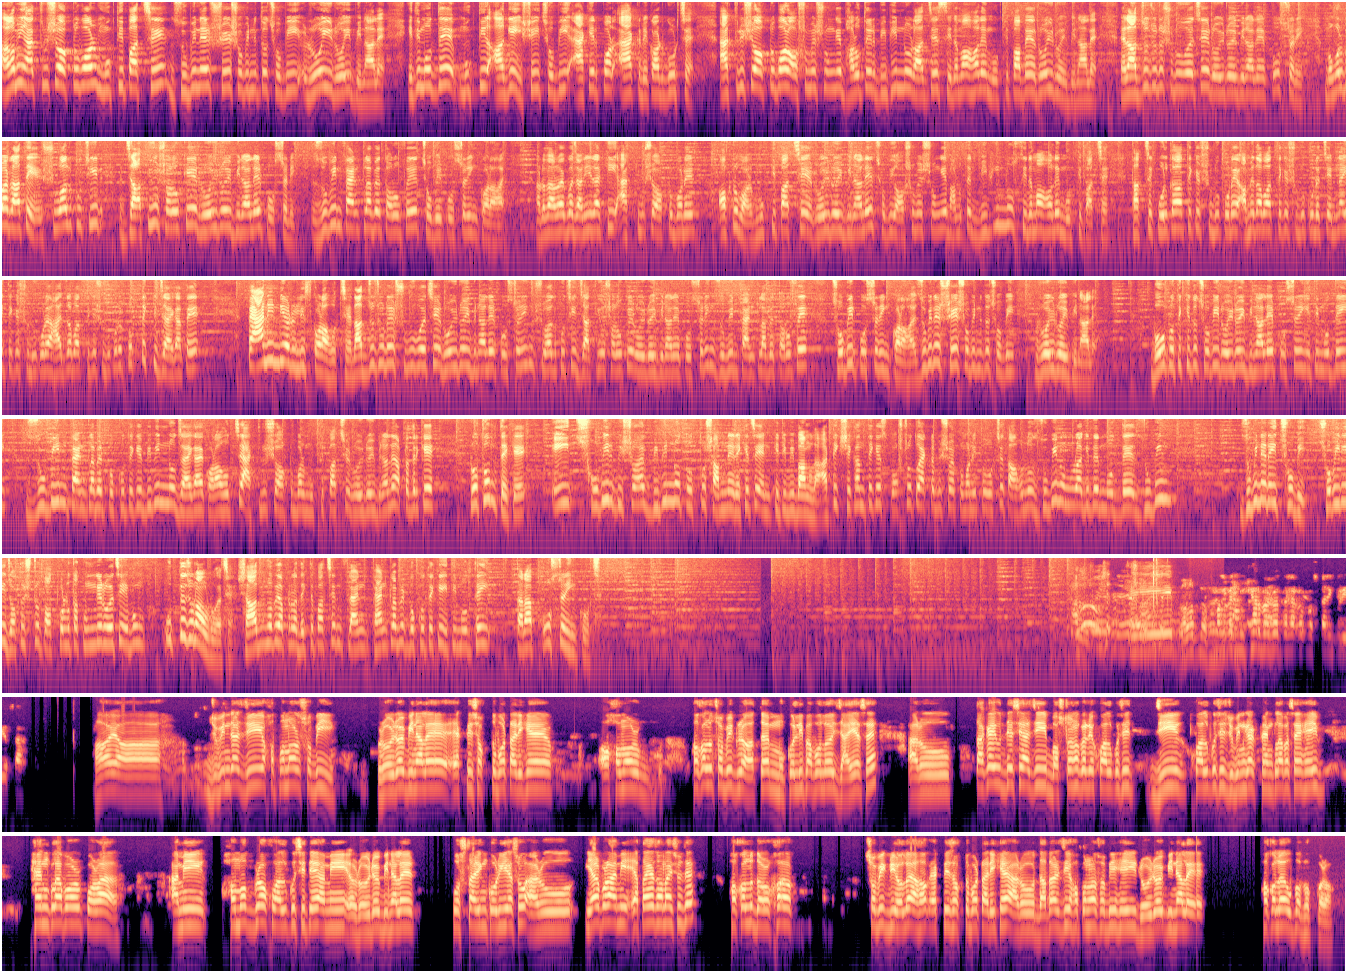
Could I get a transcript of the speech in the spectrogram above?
আগামী একত্রিশে অক্টোবর মুক্তি পাচ্ছে জুবিনের শেষ অভিনীত ছবি রই রই বিনালে। ইতিমধ্যে মুক্তির আগেই সেই ছবি একের পর এক রেকর্ড গড়ছে। একত্রিশে অক্টোবর অসমের সঙ্গে ভারতের বিভিন্ন রাজ্যে সিনেমা হলে মুক্তি পাবে রই রই বিনালে। রাজ্য জুড়ে শুরু হয়েছে রই রই বিনালের পোস্টারিং। মঙ্গলবার রাতে সুয়ালকুচির জাতীয় সড়কে রই রই বিনালের পোস্টারিং। জুবিন ফ্যান ক্লাবের তরফে ছবির পোস্টারিং করা হয়। আমরা আরও একবার জানিয়ে রাখি, একত্রিশে অক্টোবরের অক্টোবর মুক্তি পাচ্ছে রই রই বিনালে। ছবি অসমের সঙ্গে ভারতের বিভিন্ন সিনেমা হলে মুক্তি পাচ্ছে। থাকছে কলকাতা থেকে শুরু করে আহমেদাবাদ থেকে শুরু করে চেন্নাই থেকে শুরু করে হায়দ্রাবাদ থেকে শুরু করে প্রত্যেকটি জায়গাতে প্যান ইন্ডিয়া রিলিজ করা হচ্ছে। রাজ্য জুড়ে শুরু হয়েছে রই রই বিনালের পোস্টারিং সোয়ালকুচি জাতীয় সড়কে রই রই বিনালের পোস্টারিং, জুবিন ফ্যান ক্লাবের তরফে ছবির পোস্টারিং করা হয়। জুবিনের শেষ অভিনীত ছবি রই রই বিনালে। বহু প্রতীক্ষিত ছবি রই রই বিনালের পোস্টারিং ইতিমধ্যেই জুবিন ফ্যান ক্লাবের পক্ষ থেকে বিভিন্ন জায়গায় করা হচ্ছে। একত্রিশে অক্টোবর মুক্তি পাচ্ছে রই রই বিনালে। আপনাদেরকে প্রথম থেকে এই ছবির বিষয়ক বিভিন্ন তথ্য সামনে রেখেছে এনকেটিভি বাংলা আর ঠিক সেখান থেকে স্পষ্টত একটা বিষয় প্রমাণিত হচ্ছে তা হলো জুবিন অনুরাগীদের মধ্যে জুবিন জুবিনের এই ছবি ছবি নিয়ে যথেষ্ট তৎপরতা তুঙ্গে রয়েছে এবং উত্তেজনাও রয়েছে স্বাভাবিকভাবে আপনারা দেখতে পাচ্ছেন ফ্যান ফ্যান ক্লাবের পক্ষ থেকে ইতিমধ্যেই তারা পোস্টারিং করছে হয় জুবিন দাস যি সপোনৰ ছবি ৰৈ ৰৈ বিনালে একত্ৰিছ অক্টোবৰ তাৰিখে অসমৰ সকলো ছবিগৃহতে মুকলি পাবলৈ যাই আছে। আৰু তাকে উদ্দেশ্যে আজি বস্ত্ৰনগৰী শুৱালকুছিত যি শুৱালকুছি জুবিন গাৰ্গ ফেন ক্লাব আছে সেই ফেন ক্লাবৰ পৰা আমি সমগ্ৰ শুৱালকুছিতে আমি ৰৈ ৰৈ বিনালে পোষ্টাৰিং কৰি আছো। আৰু ইয়াৰ পৰা আমি এটাই জনাইছো যে সকলো দৰ্শক ছবিগৃহলৈ আহক একত্ৰিছ অক্টোবৰ তাৰিখে। আৰু দাদাৰ যি সপোনৰ ছবি সেই ৰৈ ৰৈ বিনালে সকলোৱে উপভোগ কৰক।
